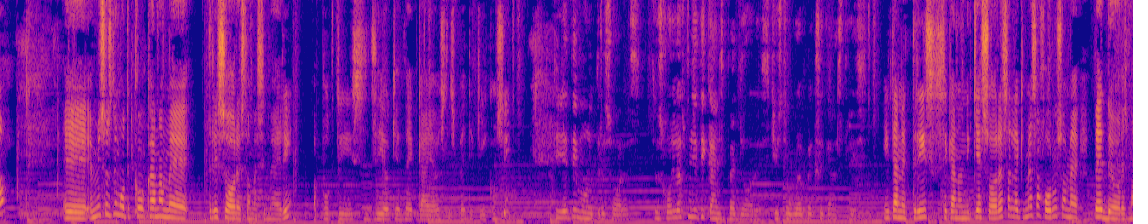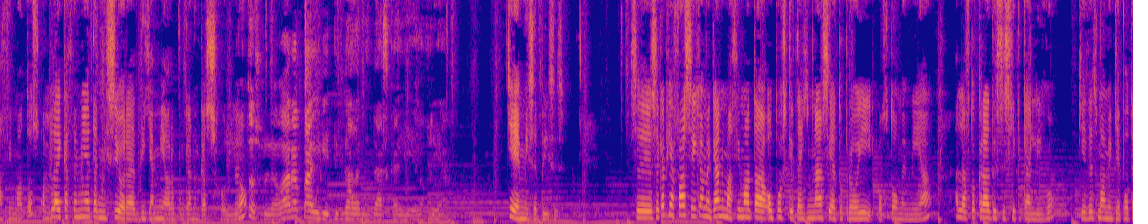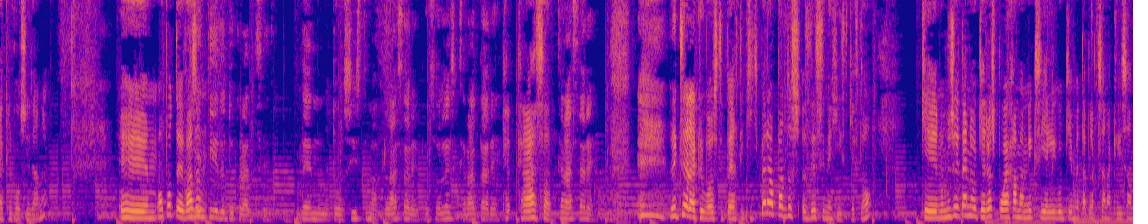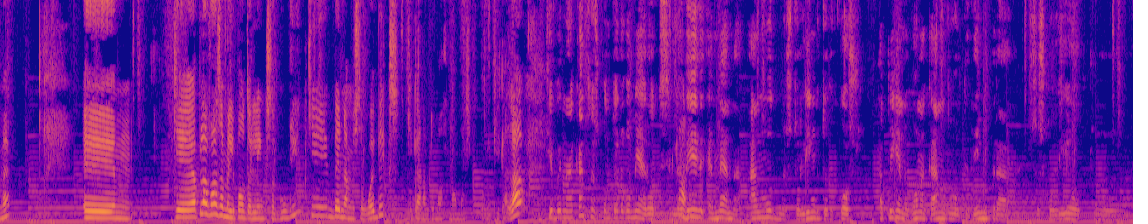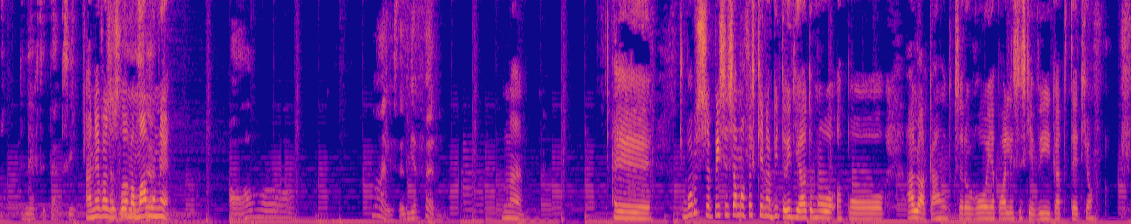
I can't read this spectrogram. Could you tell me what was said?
Ε, εμείς ως δημοτικό κάναμε 3 ώρες το μεσημέρι από τις 2 και 10 έως τις 5 και 20. Και γιατί μόνο τρεις ώρες; Στο σχολείο, ας πούμε, γιατί κάνεις πέντε ώρες και στο WebEx έκανες τρεις; Ήταν 3 σε κανονικές ώρες, αλλά εκεί μέσα χωρούσαμε 5 ώρες μαθήματος. Απλά η καθεμία ήταν μισή ώρα αντί για μία ώρα που είναι κανονικά στο σχολείο. Αυτό σου λέω. Άρα πάλι γιατί βγάλανε οι δάσκαλοι ελαφριά. και εμείς επίσης. Σε, σε κάποια φάση είχαμε κάνει μαθήματα όπως και τα γυμνάσια το πρωί 8 με 1, αλλά αυτό κράτησε σχετικά λίγο και δεν θυμάμαι και πότε ακριβώς ήταν. Ε, οπότε βάζαν... Γιατί δεν το κράτησε; Δεν το σύστημα κλάσαρε, πώς το λες, κράταρε. Κ- Κράσαρ. Κράσαρε. δεν ξέρω ακριβώς τι παίχτηκε εκεί πέρα, πάντως δεν συνεχίστηκε αυτό. και νομίζω ήταν ο καιρός που είχαμε ανοίξει για λίγο και μετά απλά ξανακλείσαμε. Ε, και απλά βάζαμε λοιπόν το link στο Google και μπαίναμε στο WebEx και κάναμε το μάθημά μας πολύ και καλά. Και να κάνω σου τώρα εγώ μια ερώτηση. Δηλαδή, εμένα, αν μου έδινες το link το δικό σου, θα πήγαινα εγώ να κάνω το, τη Δήμητρα στο σχολείο του, την έκτη τάξη; Αν έβαζες το όνομά μου, ναι. Α, μάλιστα, ενδιαφέρον. Ναι. Ε, και μπορούσες επίσης, άμα θες και να μπει το ίδιο άτομο από άλλο account, ξέρω εγώ, ή από άλλη συσκευή ή κάτι τέτοιο.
